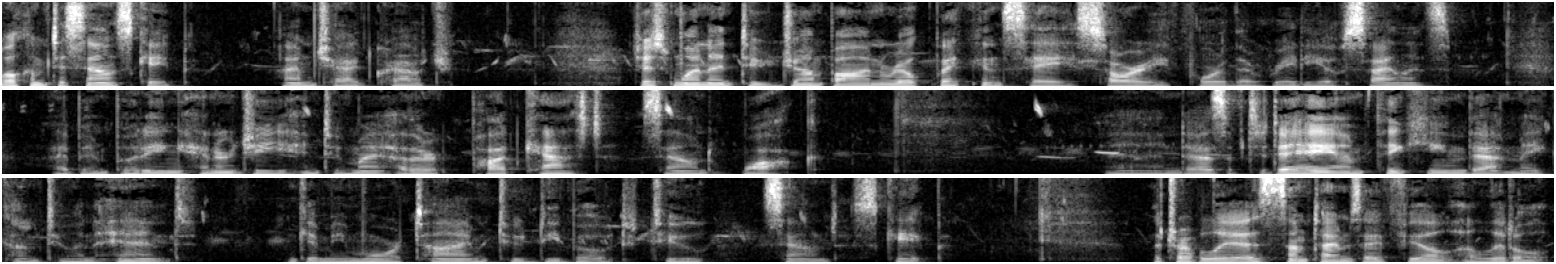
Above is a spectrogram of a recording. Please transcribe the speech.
Welcome to Soundscape. I'm Chad Crouch. Just wanted to jump on real quick and say sorry for the radio silence. I've been putting energy into my other podcast, Sound Walk. And as of today, I'm thinking that may come to an end and give me more time to devote to Soundscape. The trouble is, sometimes I feel a little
